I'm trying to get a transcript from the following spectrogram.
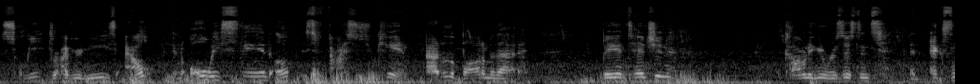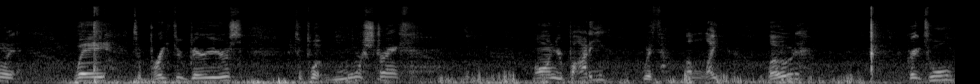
Squeeze, drive your knees out and always stand up as fast as you can. Out of the bottom of that band tension, accommodating resistance, an excellent way to break through barriers, to put more strength on your body with a light load. Great tool.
